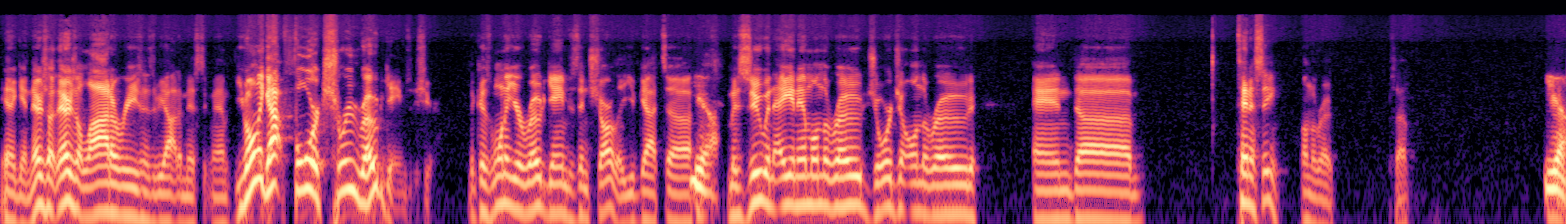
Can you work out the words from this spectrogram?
yeah, again, there's a, there's a lot of reasons to be optimistic, man. You've only got four true road games this year because one of your road games is in Charlotte. You've got uh, Yeah. Mizzou and A and M on the road, Georgia on the road, and uh, Tennessee on the road. So Yeah.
